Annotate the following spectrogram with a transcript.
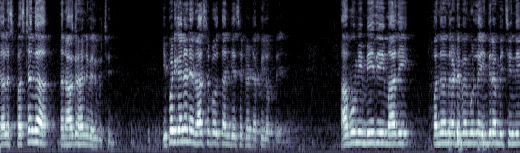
చాలా స్పష్టంగా తన ఆగ్రహాన్ని వెలుగుచ్చింది ఇప్పటికైనా నేను రాష్ట్ర ప్రభుత్వానికి చేసేటువంటి అప్పీల్ ఒకటే. ఆ భూమి మీది మాది పంతొమ్మిది వందల డెబ్బై మూడులో ఇందిరం ఇచ్చింది.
